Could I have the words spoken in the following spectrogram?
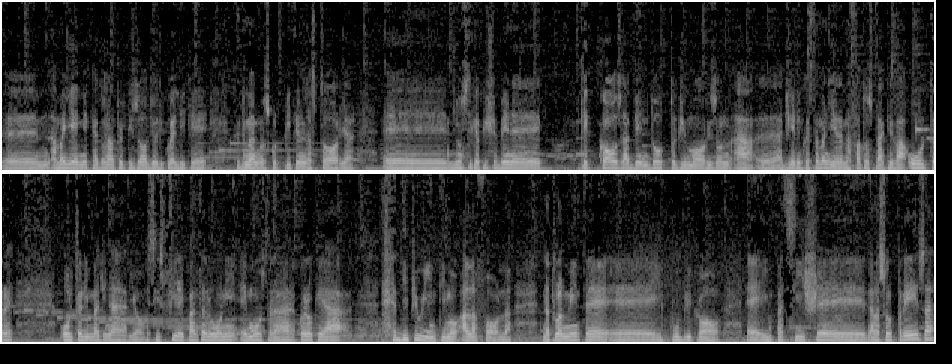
ehm, a Miami accade un altro episodio di quelli che rimangono scolpiti nella storia. Eh, non si capisce bene che cosa abbia indotto Jim Morrison a eh, agire in questa maniera, ma fatto sta che va oltre, oltre l'immaginario. Si sfila i pantaloni e mostra quello che ha di più intimo alla folla. Naturalmente eh, il pubblico eh, impazzisce eh, dalla sorpresa,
